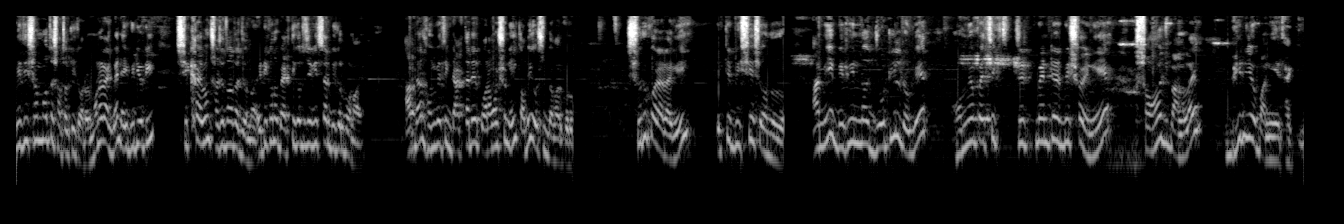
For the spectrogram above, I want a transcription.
বিধিসম্মত সতর্কীকরণ। মনে রাখবেন, এই ভিডিওটি শিক্ষা এবং সচেতনতার জন্য। এটি কোনো ব্যক্তিগত চিকিৎসার বিকল্প নয়। আপনার হোমিওপ্যাথিক ডাক্তারের পরামর্শ নিয়ে তবেই ওষুধ ব্যবহার করুন। শুরু করার আগেই একটি বিশেষ অনুরোধ। আমি বিভিন্ন জটিল রোগের হোমিওপ্যাথিক ট্রিটমেন্টের বিষয় নিয়ে সহজ বাংলায় ভিডিও বানিয়ে থাকি।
